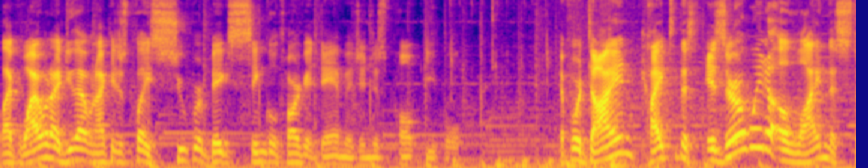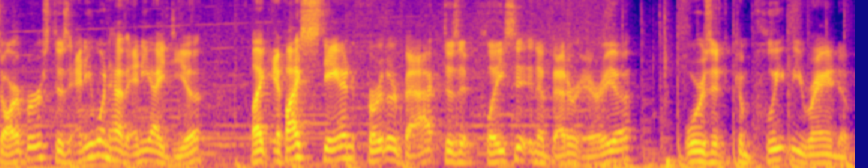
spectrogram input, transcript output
Like, why would I do that when I could just play super big single target damage and just pump people? If we're dying, kite to this. Is there a way to align the starburst? Does anyone have any idea? Like, if I stand further back, does it place it in a better area? Or is it completely random?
